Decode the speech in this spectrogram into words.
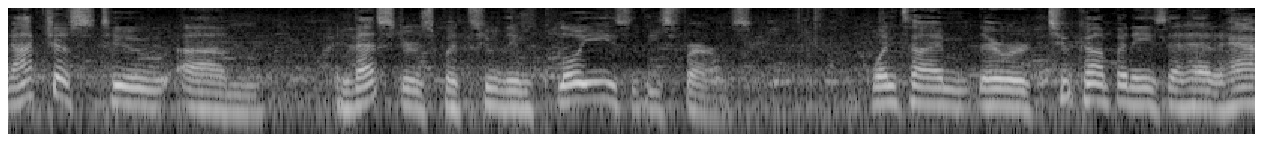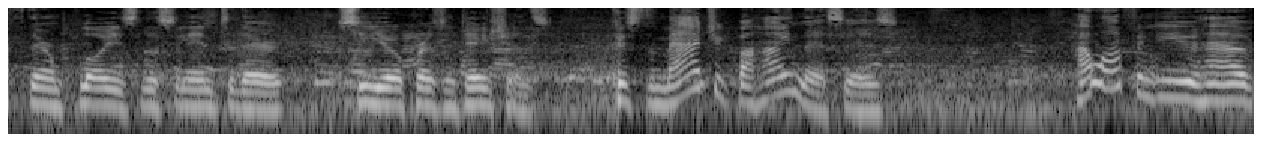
not just to um, investors, but to the employees of these firms. One time, there were two companies that had half their employees listen in to their CEO presentations. Because the magic behind this is how often do you have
